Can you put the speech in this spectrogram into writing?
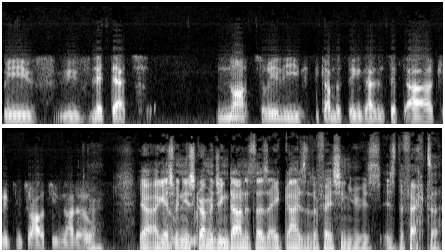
we've we've let that not really become a thing. It hasn't uh, creeped into our team, not at all. Right. Yeah, I guess when you're scrummaging down, it's those eight guys that are facing you is is the factor.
